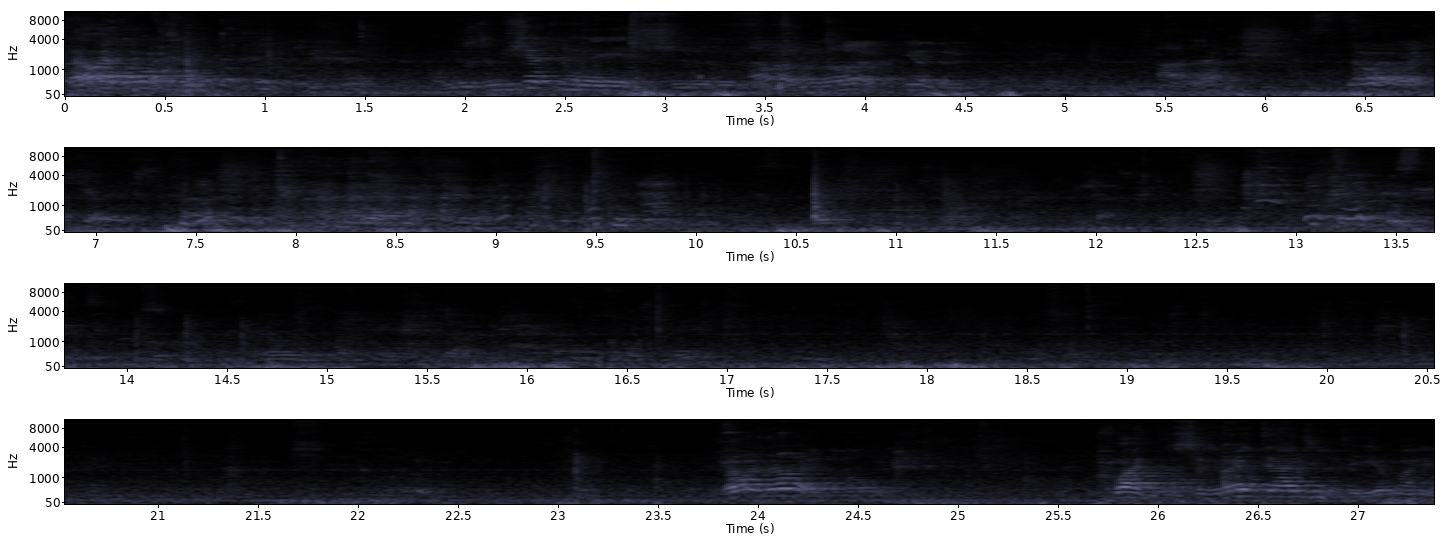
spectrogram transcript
Давай, давай. Ну, замечательно есть. э, Давай, давай, кедры. А, да? Давай, давай, Хенрикс. Давай, давай. Хватит, сыграй ты один, ты. Е-мое.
